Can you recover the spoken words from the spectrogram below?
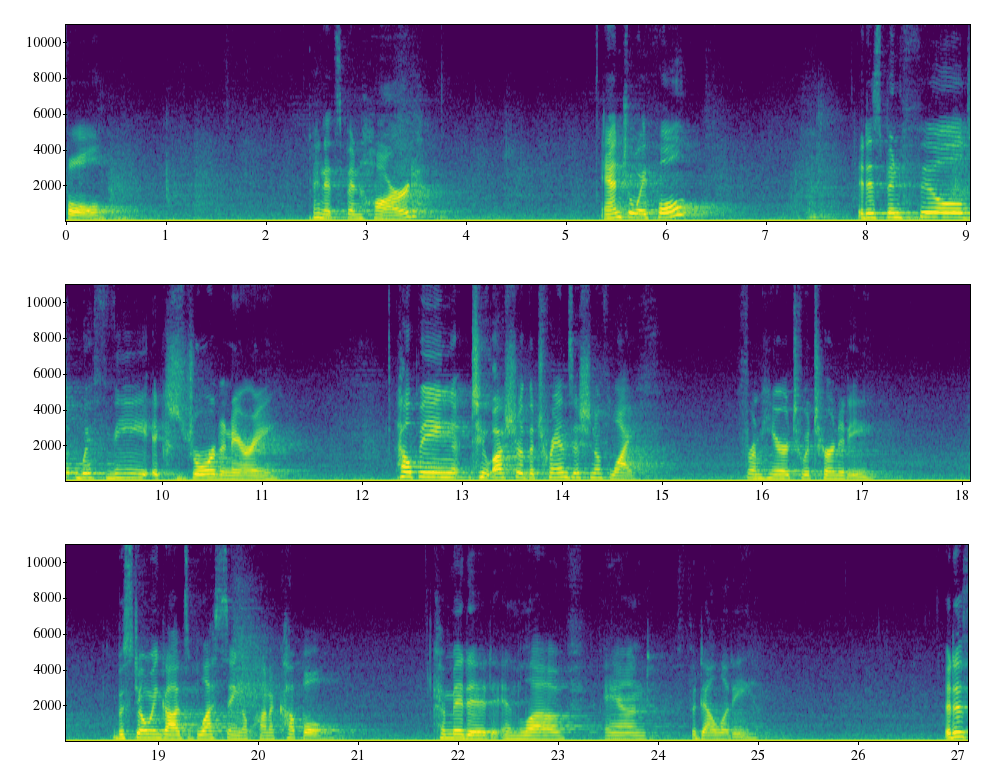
full, and it's been hard and joyful it has been filled with the extraordinary, helping to usher the transition of life from here to eternity, bestowing God's blessing upon a couple committed in love and fidelity. It has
